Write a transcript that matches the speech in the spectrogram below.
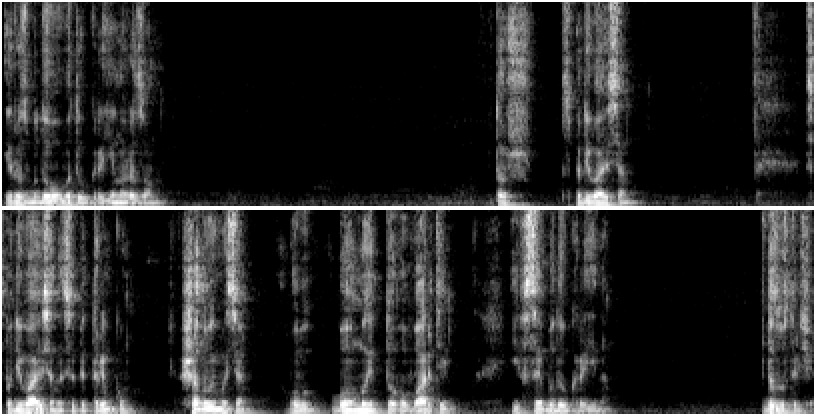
і розбудовувати Україну разом. Тож, сподіваюся, сподіваюся на цю підтримку. Шануймося, бо, ми того варті, і все буде Україна. До зустрічі!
